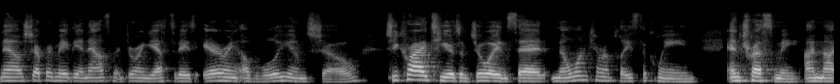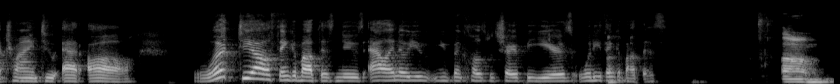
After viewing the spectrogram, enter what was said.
Now, Shepherd made the announcement during yesterday's airing of Williams' show. She cried tears of joy and said, No one can replace the queen. And trust me, I'm not trying to at all. What do y'all think about this news? Al, I know you you've been close with Sherri for years. What do you think about this? Um,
